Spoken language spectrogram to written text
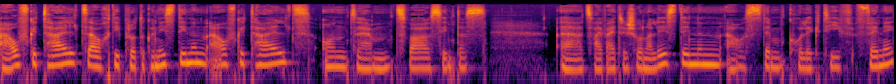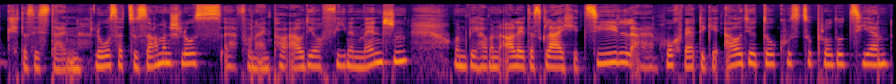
aufgeteilt, auch die Protagonistinnen aufgeteilt. Und ähm, zwar sind das äh, zwei weitere Journalistinnen aus dem Kollektiv Fennec. Das ist ein loser Zusammenschluss äh, von ein paar audioaffinen Menschen. Und wir haben alle das gleiche Ziel, äh, hochwertige Audiodokus zu produzieren.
